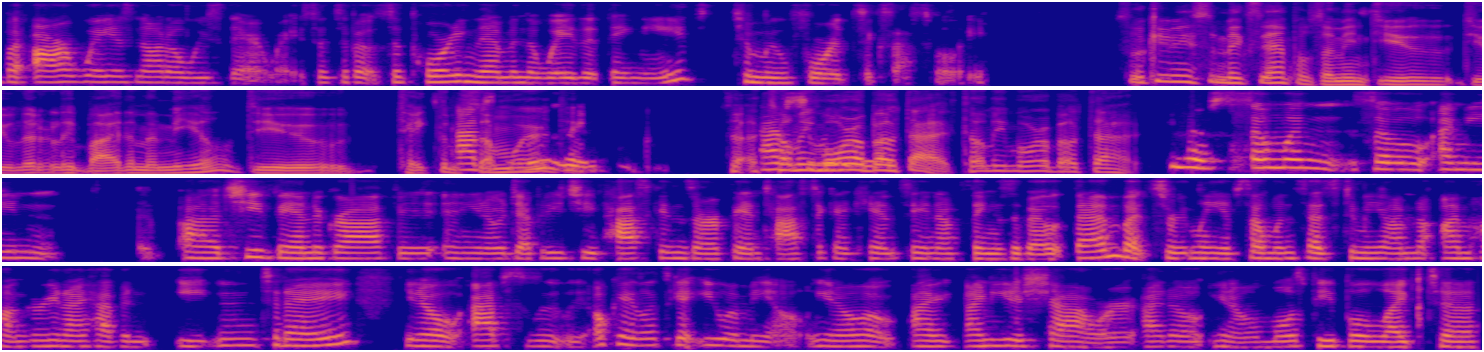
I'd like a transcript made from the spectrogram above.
but our way is not always their way. So it's about supporting them in the way that they need to move forward successfully. So give me some examples. I mean do you do you literally buy them a meal? Do you take them Absolutely. somewhere you, tell Absolutely. me more about that. Tell me more about that. You know someone so i mean uh, Chief VandeGraaf and you know Deputy Chief Haskins are fantastic. I can't say enough things about them, but certainly if someone says to me, "I'm I'm hungry and I haven't eaten today," you know, absolutely, okay, let's get you a meal. You know, I I need a shower. I don't, you know, most people like to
